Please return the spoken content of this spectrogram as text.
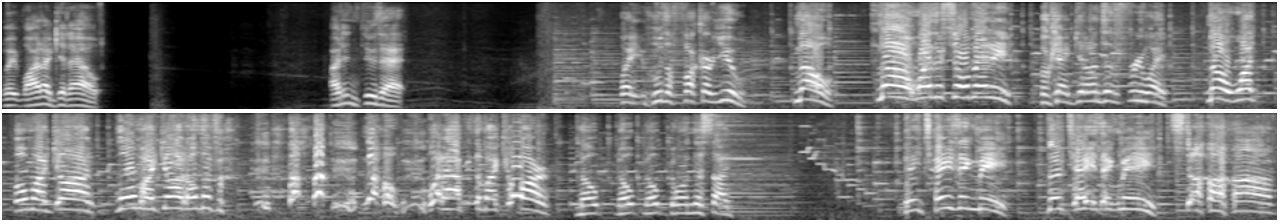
Wait, why'd I get out? I didn't do that. Wait, who the fuck are you? No! No! Why are there so many? Okay, get onto the freeway. No, what? Oh my god! Oh my god! On the no! What happened to my car? Nope, nope, nope. Go on this side. They're tasing me! They're tasing me! Stop!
